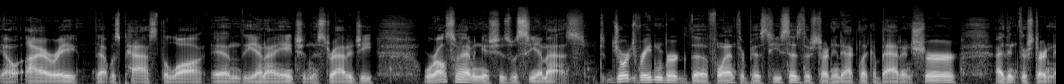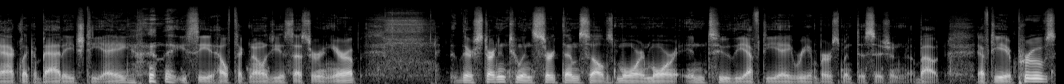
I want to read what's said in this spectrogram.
you know, IRA that was passed, the law, and the NIH and the strategy. We're also having issues with CMS. George Vradenburg, the philanthropist, he says they're starting to act like a bad insurer. I think they're starting to act like a bad HTA that you see a health technology assessor in Europe. They're starting to insert themselves more and more into the FDA reimbursement decision about FDA approves.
